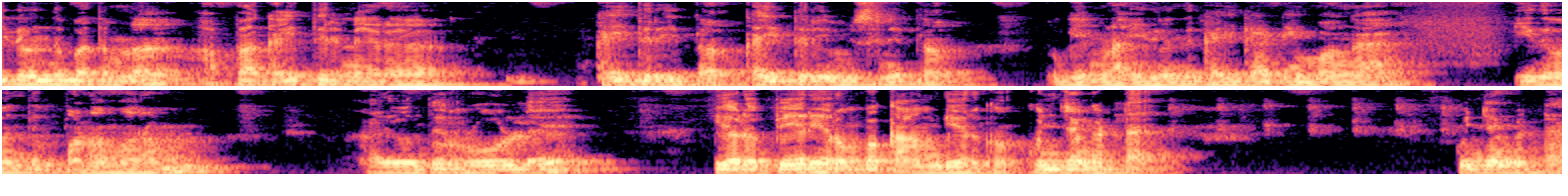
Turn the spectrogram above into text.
இது வந்து பார்த்தோம்னா அப்பா கைத்தறி நேர கைத்தறி தான் கைத்தறி மிஷினு தான். ஓகேங்களா இது வந்து கை காட்டிம்பாங்க. இது வந்து பனைமரம். அது வந்து ரோலு இதோட பேரே ரொம்ப காமெடியாக இருக்கும். குஞ்சங்கட்டை. குஞ்சங்கட்டை.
